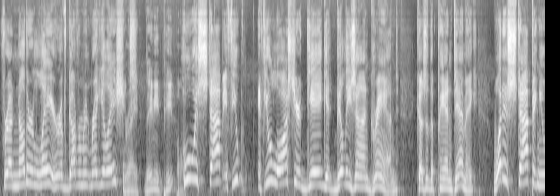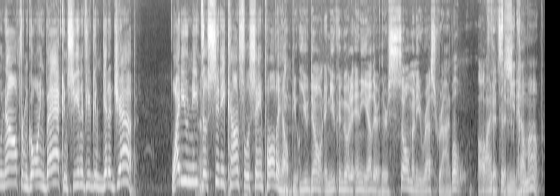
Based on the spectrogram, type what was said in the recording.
for another layer of government regulations. Right. They need people. Who is stop if you if you lost your gig at Billy's on Grand because of the pandemic, what is stopping you now from going back and seeing if you can get a job? Why do you need the city council of St. Paul to help you? You don't, and you can go to any other. There's so many restaurant Well, why did outfits that this need come help. up?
